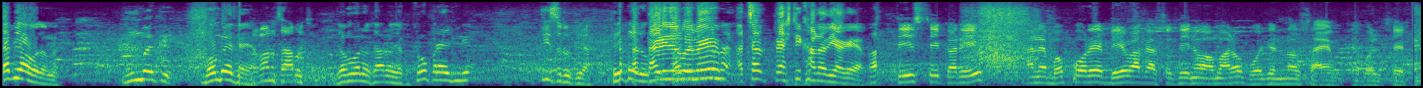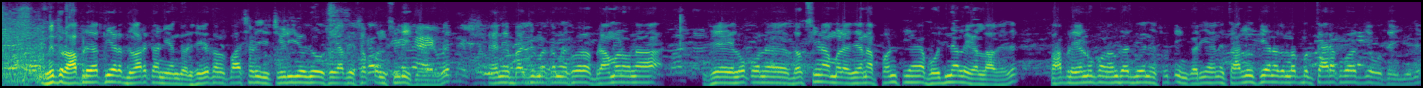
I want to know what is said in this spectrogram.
ક્યાંથી આવો તમે મુંબઈથી બોમ્બે થી જવાનું સારું છે જમવાનું સારું છે શું પ્રાઇસ લે ત્રીસ રૂપિયા ત્રીસ थर्टी रुपए રૂપિયા में अच्छा टेस्टी खाना दिया गया ત્રીસથી કરી અને બપોરે બે વાગ્યા સુધીનો અમારો ભોજનનો ટાઈમ ટેબલ છે મિત્રો આપણે અત્યારે દ્વારકાની અંદર છે તમે પાછળ જે ચીડીઓ જો છે આપણે સપન સીડી કહેવાય છે એની બાજુમાં તમને ખબર હોય, બ્રાહ્મણોના જે લોકોને દક્ષિણા મળે છે એના ફંડથી અહીંયા ભોજનાલય હલાવે છે તો આપણે એનું પણ અંદર જઈને શૂટિંગ કરીએ અને ચાલુ થયા તો લગભગ ચારક વર્ષ જેવું થઈ ગયું છે.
